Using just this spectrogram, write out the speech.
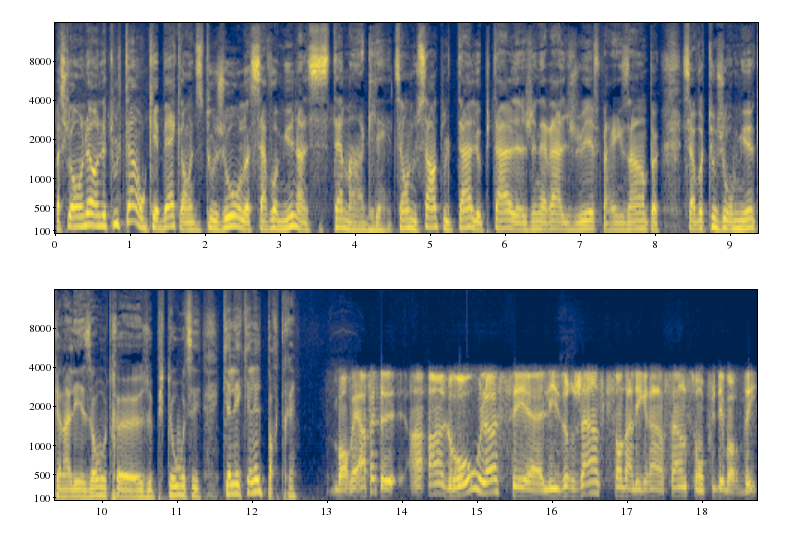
Parce qu'on a, on a tout le temps au Québec, on dit toujours là, ça va mieux dans le système anglais. On nous sent tout le temps l'hôpital général juif, par exemple, ça va toujours mieux que dans les autres euh, hôpitaux. Quel est quel est le portrait? Bon, ben en fait, euh, en, en gros, là, c'est euh, les urgences qui sont dans les grands centres sont plus débordées.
